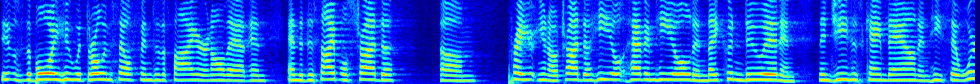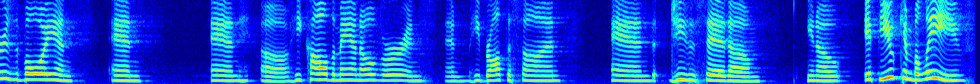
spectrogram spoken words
it was the boy who would throw himself into the fire and all that. And, and the disciples tried to um, pray, you know, tried to heal, have him healed, and they couldn't do it. And then Jesus came down and he said, "Where's the boy?" And and and uh, he called the man over and and he brought the son. And Jesus said, um, "You know, if you can believe,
